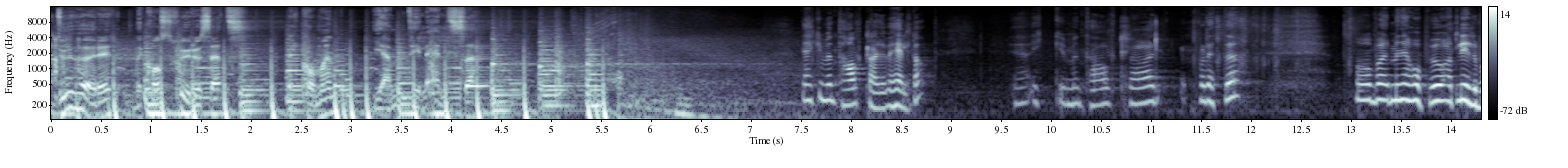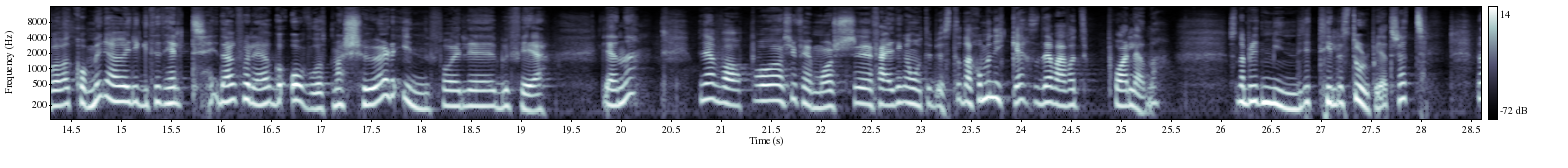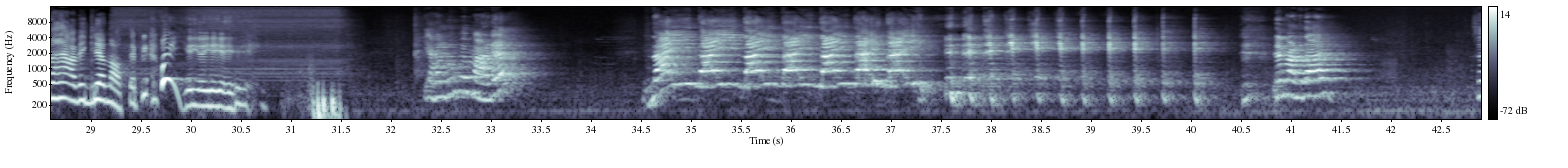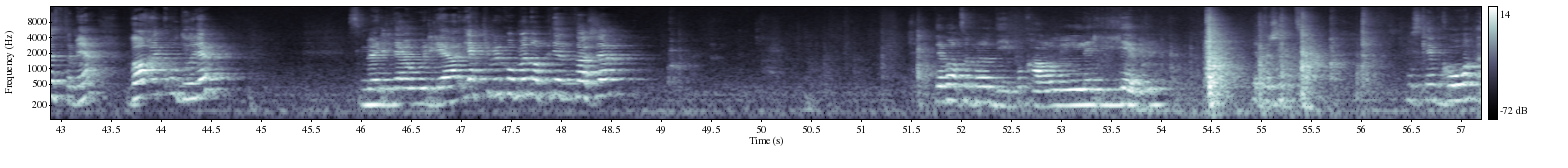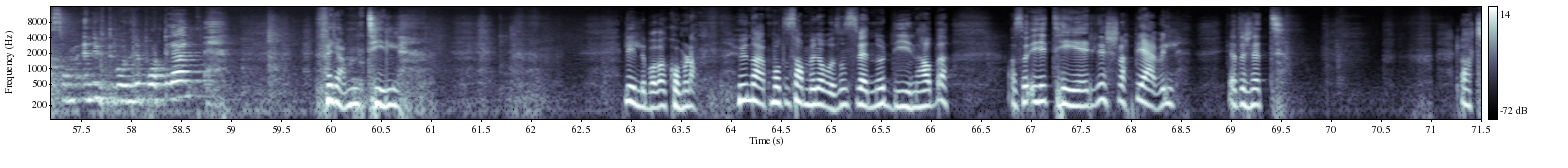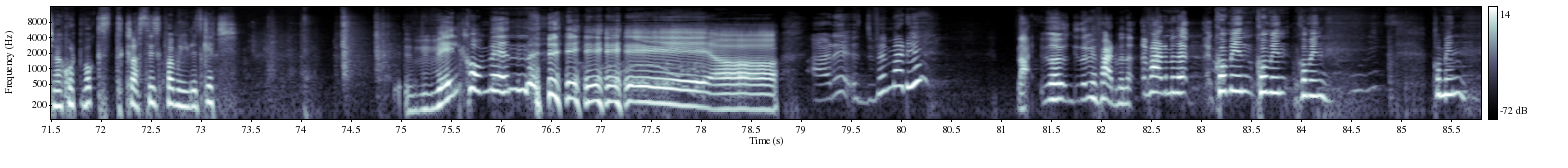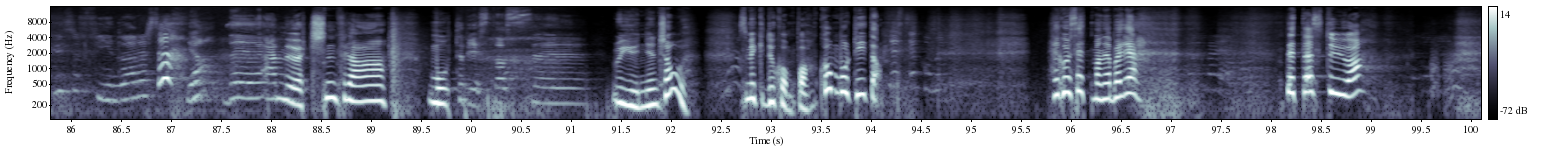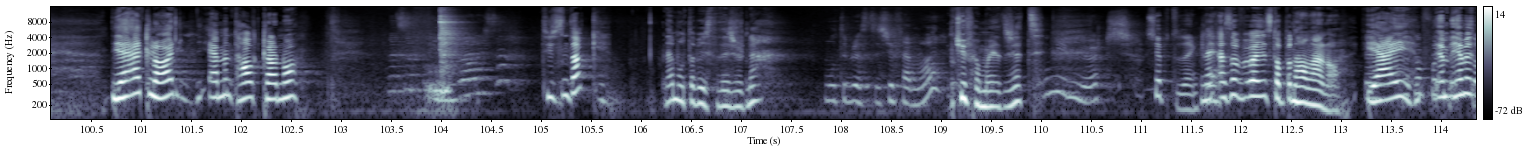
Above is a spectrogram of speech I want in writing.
Du hører The Kåss Furuseths. Velkommen hjem til Else. Jeg er ikke mentalt klar i det hele tatt. Jeg er ikke mentalt klar for dette. Og bare, men jeg håper jo at Lillebolla kommer. Jeg har jo rigget et helt I dag føler jeg har overgått meg sjøl innenfor uh, buffé-greiene. Men jeg var på 25-årsfeiring av Mot i brøstet, og da kom hun ikke. Så det var jeg faktisk på alene. Så hun har blitt mindre til å stole på, rett og slett. Her har vi granateple. Oi, oi, oi, oi! Ja, hallo, hvem er det? Nei, nei, nei, nei, nei, nei, nei! Hvem er det der? Søstera mi. Hva er kodeordet? Smørreolje. Hjertelig velkommen opp i tredje etasje. Det var altså parodi på Carl Leverud, rett og slett. Jeg gå som en utegående reporter her. Fram til Lillebolla kommer, da. Hun har på en måte samme rolle som Sven Nordin hadde. Altså irriterende slapp jævel, rett og slett. Later som jeg er kortvokst. Klassisk familiesketsj. Velkommen! ja. Er det, hvem er du? Nei, nå er vi ferdig med det. Ferdig med det. Kom inn, kom inn, kom inn. Kom inn. Så fin er, Else. Ja, det er merchen fra Mot til brystas uh, reunion-show. Som ikke du kom på. Kom bort hit, da. Jeg går og setter meg ned, bare. Dette er stua. Jeg er klar. Jeg er mentalt klar nå. Tusen takk. Det er Mot til brystet-T-skjortene. Mot i brøstet 25 år. 25 år, rett og slett. Hvor mye merch kjøpte du egentlig? Nei, altså, bare stopp en hal her nå. Jeg ja, men.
